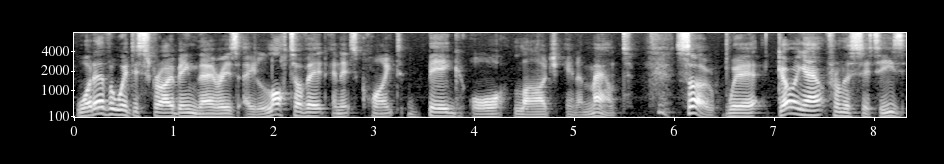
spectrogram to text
whatever we're describing, there is a lot of it and it's quite big or large in amount. So, we're going out from the cities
